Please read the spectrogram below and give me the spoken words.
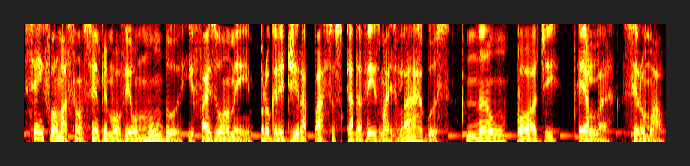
Se a informação sempre moveu o mundo e faz o homem progredir a passos cada vez mais largos, não pode ela ser o mal.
